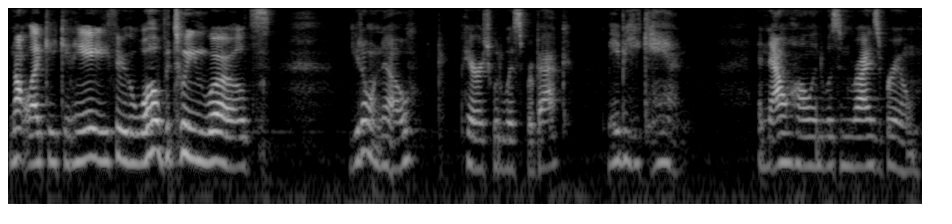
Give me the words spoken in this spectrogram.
Not like he can hear you through the wall between worlds. You don't know, Parrish would whisper back. Maybe he can. And now Holland was in Rhy's room.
